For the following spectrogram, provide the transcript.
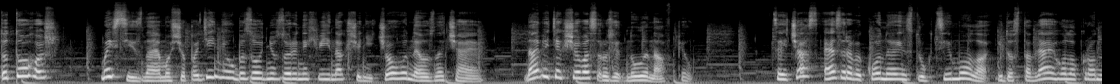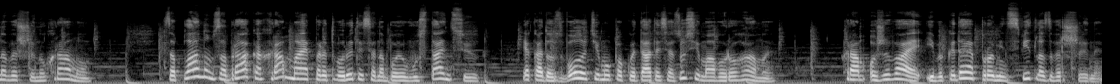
До того ж, ми всі знаємо, що падіння у безодню в зоряних війнах ще нічого не означає, навіть якщо вас розітнули навпіл. Цей час Езра виконує інструкції мола і доставляє голокрон на вершину храму. За планом Забрака храм має перетворитися на бойову станцію, яка дозволить йому поквитатися з усіма ворогами. Храм оживає і викидає промінь світла з вершини.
